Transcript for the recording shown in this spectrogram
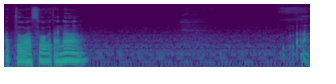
あとはそうだな。まあ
